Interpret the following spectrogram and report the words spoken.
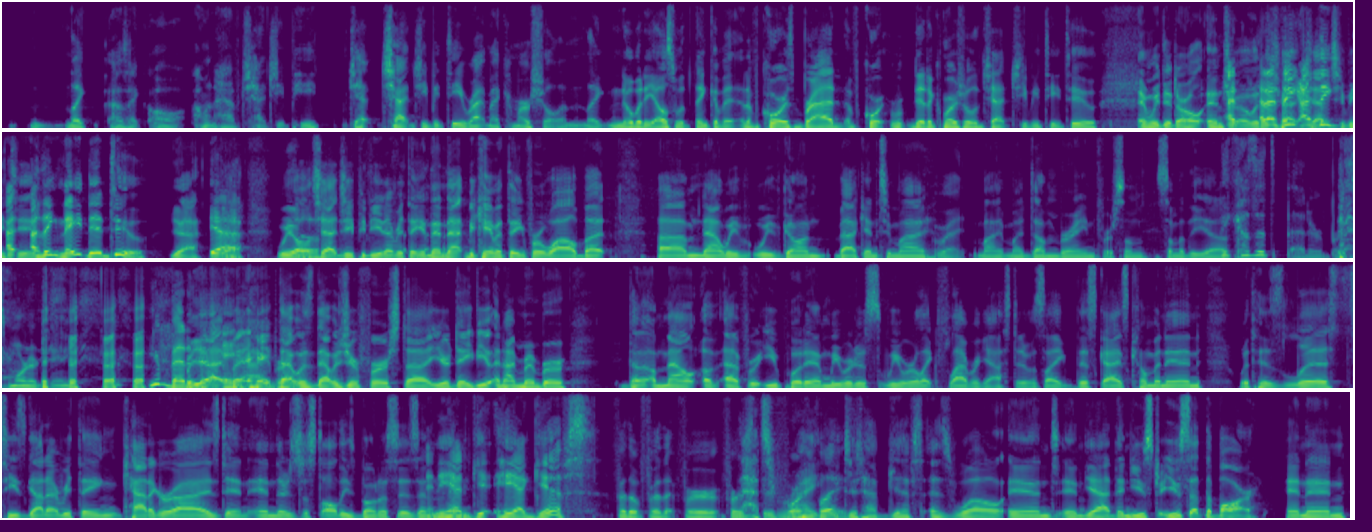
like i was like oh i'm gonna have chat gp chat, chat gpt write my commercial and like nobody else would think of it and of course brad of course did a commercial with chat gpt too and we did our whole intro and, with and i Chat i think GPT. I, I think nate did too Yeah, Yeah. yeah. We all So- chat GPT and everything, and then that became a thing for a while. But um, now we've we've gone back into my Right. my my dumb brain for some some of the. Uh, because it's better bro It's more entertaining. you're better but yeah, AI, but hey, bro. that was that was your first uh, your debut, and I remember the amount of effort you put in. We were just we were like flabbergasted. It was like this guy's coming in with his lists. He's got everything categorized, and and there's just all these bonuses. And, and he had and- he had gifts for the for the for first That's through fourth right. place You did have gifts as well, and and yeah, then you st- you set the bar, and then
